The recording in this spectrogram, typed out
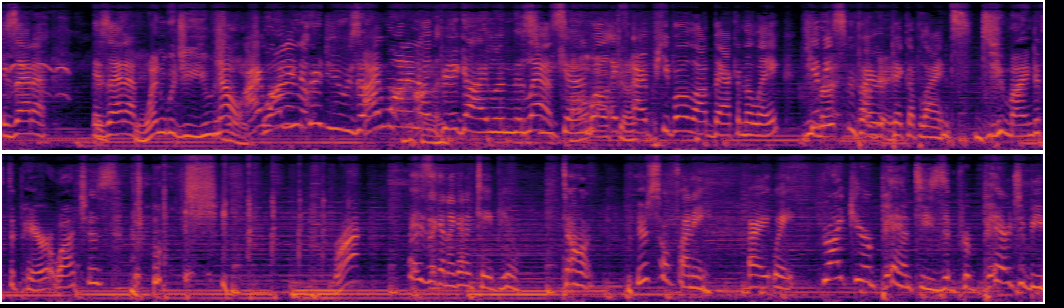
Is that a? Is that a? When would you use No, those? I well, want to you know. could use them I want to know on the Big Island this Les. weekend. Well, if, okay. are people allowed back in the lake? Give me mi- some pirate okay. pickup lines. Do you mind if the parrot watches? Wait a second, I gotta tape you. Don't. You're so funny. All right, wait. Strike your panties and prepare to be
